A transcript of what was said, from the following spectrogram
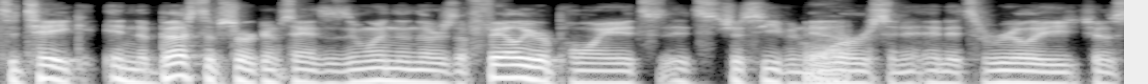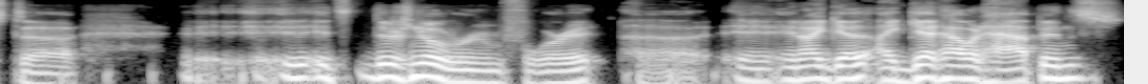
to take in the best of circumstances and when then there's a failure point it's it's just even yeah. worse and, and it's really just uh it's there's no room for it uh and, and i get i get how it happens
